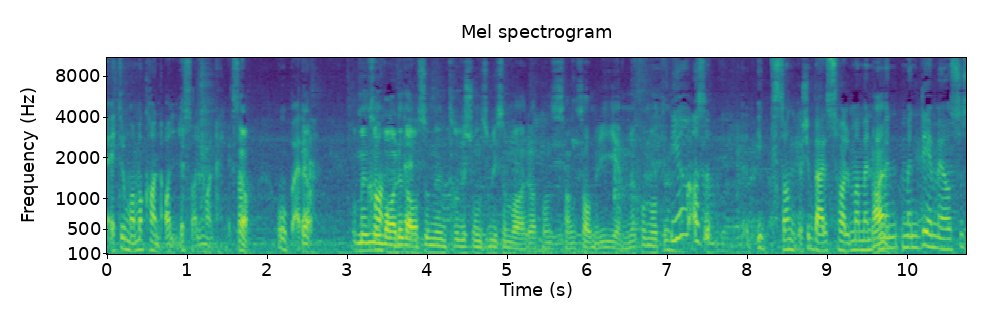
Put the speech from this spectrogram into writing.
Jeg tror mamma kan alle salmene, liksom. Hun bare Ja. Men, men var det da også en tradisjon som liksom var at man sang salmer i hjemmet, på en måte? Ja, altså sang jo ikke bare salmer, men, men, men det med å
